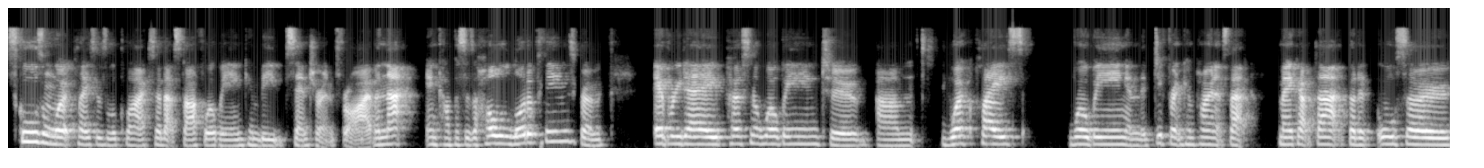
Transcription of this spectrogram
schools and workplaces look like so that staff wellbeing can be center and thrive and that encompasses a whole lot of things from everyday personal well-being to um, workplace well-being and the different components that make up that but it also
